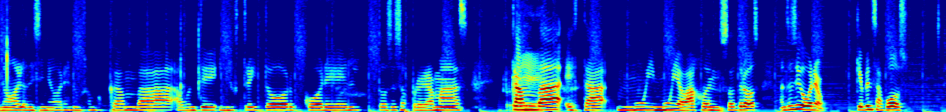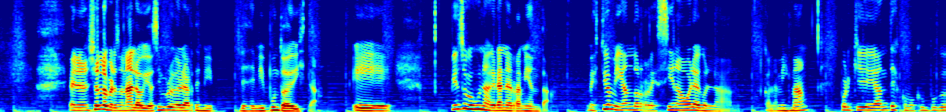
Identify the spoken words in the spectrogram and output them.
no, los diseñadores no usamos Canva, aguante Illustrator, Corel, todos esos programas. Canva está muy, muy abajo de nosotros. Entonces digo, bueno, ¿qué pensás vos? Bueno, yo en lo personal, obvio, siempre voy a hablar desde mi, desde mi punto de vista. Eh, pienso que es una gran herramienta. Me estoy amigando recién ahora con la, con la misma, porque antes como que un poco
